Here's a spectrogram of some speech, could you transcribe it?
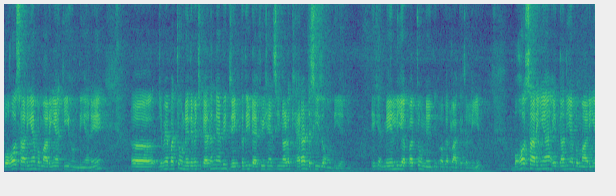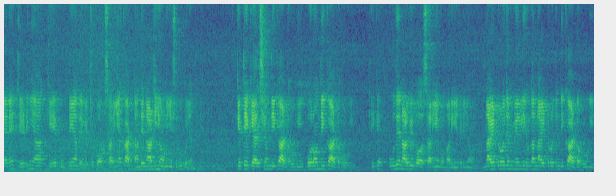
ਬਹੁਤ ਸਾਰੀਆਂ ਬਿਮਾਰੀਆਂ ਕੀ ਹੁੰਦੀਆਂ ਨੇ ਜਿਵੇਂ ਆਪਾਂ ਝੋਨੇ ਦੇ ਵਿੱਚ ਕਹਿ ਦਿੰਦੇ ਆ ਵੀ ਜ਼ਿੰਕ ਦੀ ਡੈਫੀਸ਼ੀਐਂਸੀ ਨਾਲ ਖੈਰਾ ਡਿਸੀਜ਼ ਆਉਂਦੀ ਹੈ ਜੀ। ਠੀਕ ਹੈ? ਮੇਨਲੀ ਆਪਾਂ ਝੋਨੇ ਦੀ ਅਗਰ ਲਾ ਕੇ ਚੱਲੀਏ ਬਹੁਤ ਸਾਰੀਆਂ ਇਦਾਂ ਦੀਆਂ ਬਿਮਾਰੀਆਂ ਨੇ ਜਿਹੜੀਆਂ ਕਿ ਬੂਟਿਆਂ ਦੇ ਵਿੱਚ ਬਹੁਤ ਸਾਰੀਆਂ ਘਾਟਾਂ ਦੇ ਨਾਲ ਹੀ ਆਉਣੀਆਂ ਸ਼ੁਰੂ ਹੋ ਜਾਂਦੀਆਂ ਕਿਤੇ ਕੈਲਸ਼ੀਅਮ ਦੀ ਘਾਟ ਹੋ ਗਈ, ਬੋਰੋਨ ਦੀ ਘਾਟ ਹੋ ਗਈ, ਠੀਕ ਹੈ? ਉਹਦੇ ਨਾਲ ਵੀ ਬਹੁਤ ਸਾਰੀਆਂ ਬਿਮਾਰੀਆਂ ਜਿਹੜੀਆਂ ਆਉਂਦੀਆਂ। ਨਾਈਟ੍ਰੋਜਨ ਮੇਨਲੀ ਹੁੰਦਾ, ਨਾਈਟ੍ਰੋਜਨ ਦੀ ਘਾਟ ਹੋ ਗਈ,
